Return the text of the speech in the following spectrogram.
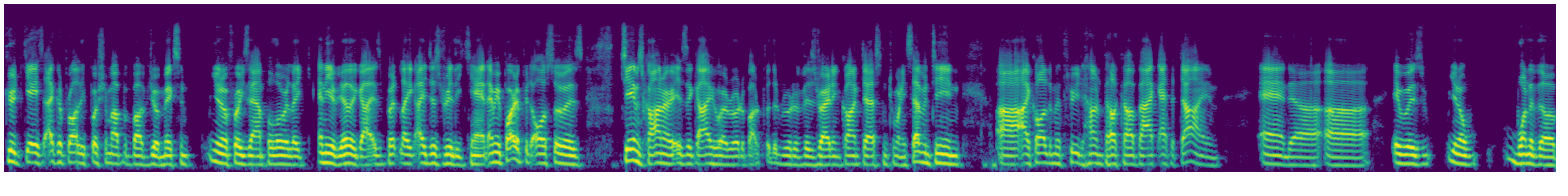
good case, I could probably push him up above Joe Mixon, you know, for example, or like any of the other guys. But like I just really can't. I mean, part of it also is James Conner is a guy who I wrote about for the RotoViz Writing contest in 2017. Uh, I called him a three down bell cow back at the time. And uh, uh, it was, you know, one of the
